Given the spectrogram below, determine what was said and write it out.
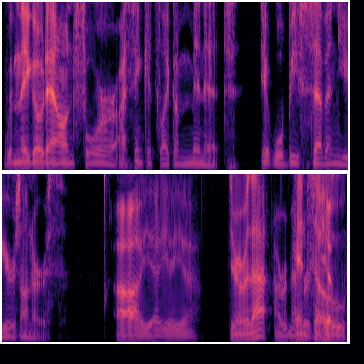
when they go down for I think it's like a minute, it will be seven years on Earth. Ah, yeah, yeah, yeah. Do you remember that? I remember. and Yep. so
